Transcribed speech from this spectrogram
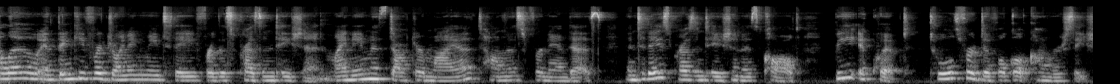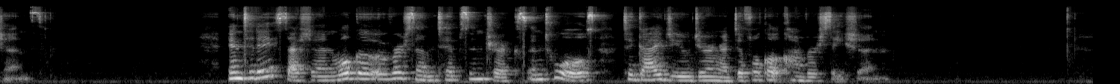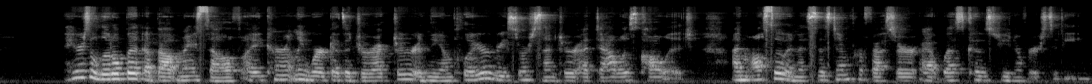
Hello, and thank you for joining me today for this presentation. My name is Dr. Maya Thomas Fernandez, and today's presentation is called Be Equipped, Tools for Difficult Conversations. In today's session, we'll go over some tips and tricks and tools to guide you during a difficult conversation. Here's a little bit about myself. I currently work as a director in the Employer Resource Center at Dallas College. I'm also an assistant professor at West Coast University.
